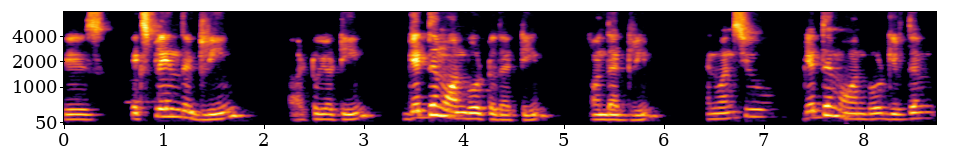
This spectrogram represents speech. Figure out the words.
is explain the dream uh, to your team, get them on board to that team on that dream. And once you get them on board, give them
